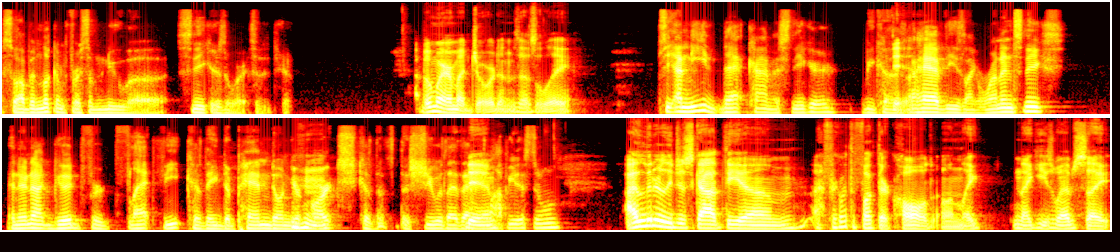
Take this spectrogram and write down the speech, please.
so I've been looking for some new uh sneakers to wear to the gym. I've been wearing my Jordans as of late. See, I need that kind of sneaker because Yeah. I have these like running sneaks, and they're not good for flat feet because they depend on your Mhm. arch because the the shoes have that Yeah. floppiness to them. I literally just got the um I forget what the fuck they're called on like Nike's website,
